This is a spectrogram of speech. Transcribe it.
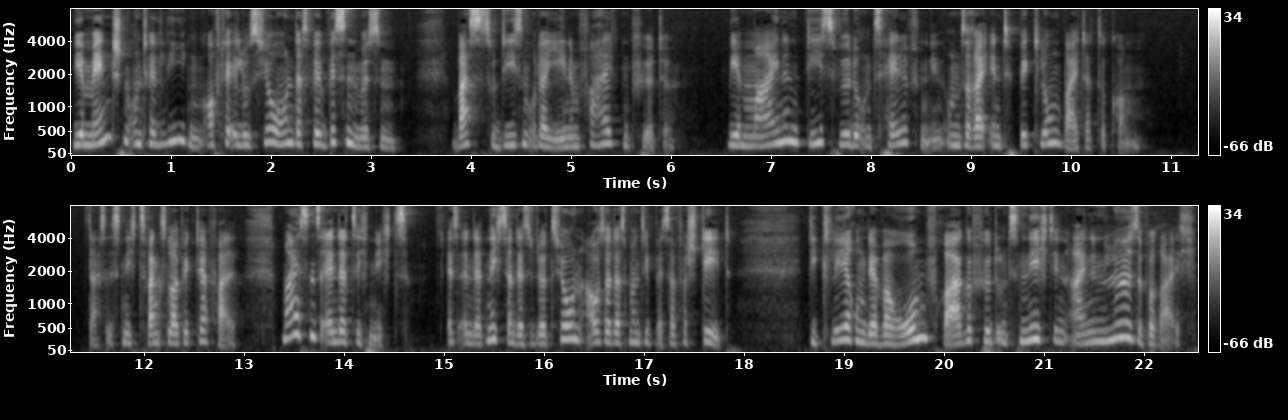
Wir Menschen unterliegen oft der Illusion, dass wir wissen müssen, was zu diesem oder jenem Verhalten führte. Wir meinen, dies würde uns helfen, in unserer Entwicklung weiterzukommen. Das ist nicht zwangsläufig der Fall. Meistens ändert sich nichts. Es ändert nichts an der Situation, außer dass man sie besser versteht. Die Klärung der Warum-Frage führt uns nicht in einen Lösebereich.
